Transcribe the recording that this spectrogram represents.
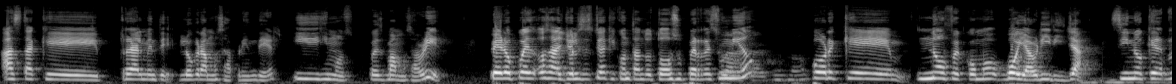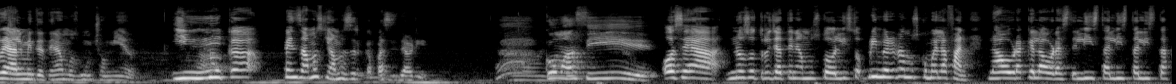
hasta que realmente logramos aprender y dijimos, pues vamos a abrir. Pero pues, o sea, yo les estoy aquí contando todo súper resumido porque no fue como voy a abrir y ya, sino que realmente teníamos mucho miedo y nunca pensamos que íbamos a ser capaces de abrir. ¿Cómo así? O sea, nosotros ya teníamos todo listo. Primero éramos como el afán, la obra que la obra esté lista, lista, lista.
